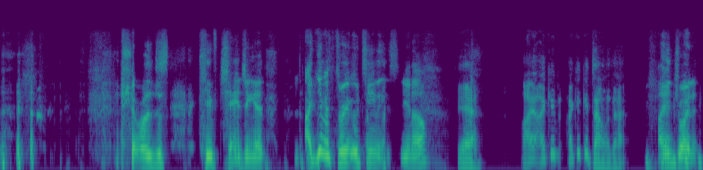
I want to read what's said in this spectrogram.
we'll just keep changing it. I give it three utinis. You know, yeah, I I could I could get down with that. I enjoyed it.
